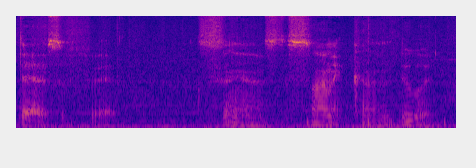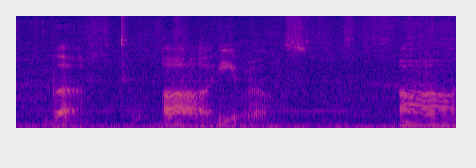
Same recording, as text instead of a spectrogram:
Status effect sends the sonic conduit buff to all heroes. All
